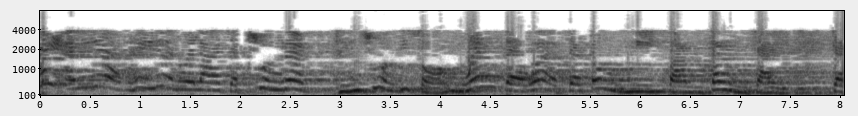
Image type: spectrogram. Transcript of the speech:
ไม่อนุญาตให้เลื่อนเวลาจากช่วงแรกถึงช่วงที่สองเว้นแต่ว่าจะต้องมีความตั้งใจจะ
